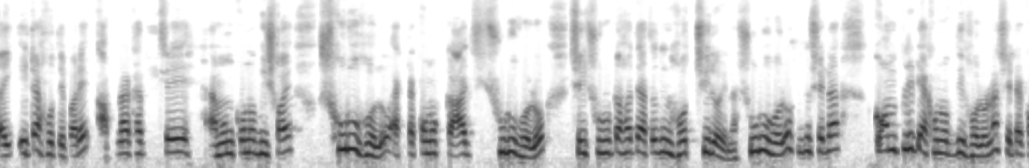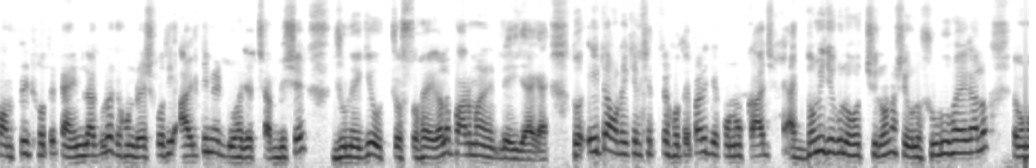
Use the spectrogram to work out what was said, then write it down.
তাই এটা হতে পারে। আপনার ক্ষেত্রে এমন কোনো বিষয় শুরু হলো, একটা কোনো কাজ শুরু হলো, সেই শুরুটা হয়তো এতদিন হচ্ছিলই না। শুরু হলো কিন্তু সেটা কমপ্লিট এখন অবধি হলো না। সেটা কমপ্লিট হতে টাইম লাগল যখন বৃহস্পতি আলটিমেট দু হাজার ছাব্বিশে জুনে গিয়ে উচ্চস্থ হয়ে গেল পার্মানেন্টলি এই জায়গায়। তো এটা অনেকের ক্ষেত্রে হতে পারে যে কোনো কাজ একদমই যেগুলো হচ্ছিল না সেগুলো শুরু হয়ে গেল এবং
